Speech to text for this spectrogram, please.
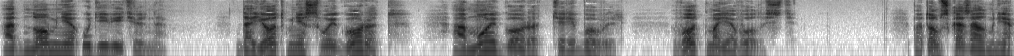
Одно мне удивительно. Дает мне свой город, а мой город, Теребовль, вот моя волость». Потом сказал мне,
